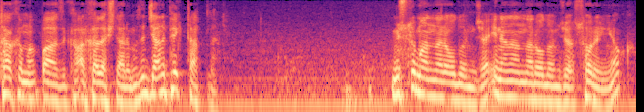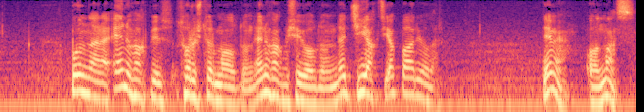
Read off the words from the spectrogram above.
takımı bazı arkadaşlarımızın canı pek tatlı. Müslümanlar olunca, inananlar olunca sorun yok. Bunlara en ufak bir soruşturma olduğunda, en ufak bir şey olduğunda ciyak ciyak bağırıyorlar. Değil mi? Olmaz.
